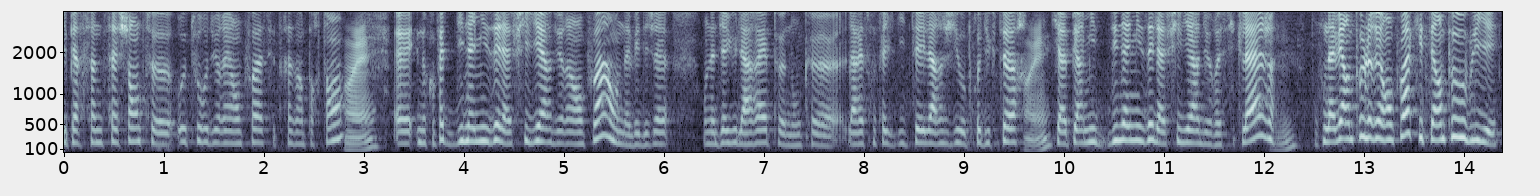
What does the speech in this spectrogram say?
les personnes sachantes autour du réemploi, c'est très important. donc en fait, dynamiser la filière du réemploi. On avait déjà, on a déjà eu la REP, donc la responsabilité élargie aux producteurs, qui a permis de dynamiser la filière du recyclage. Mmh. Donc on avait un peu le réemploi qui était un peu oublié.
